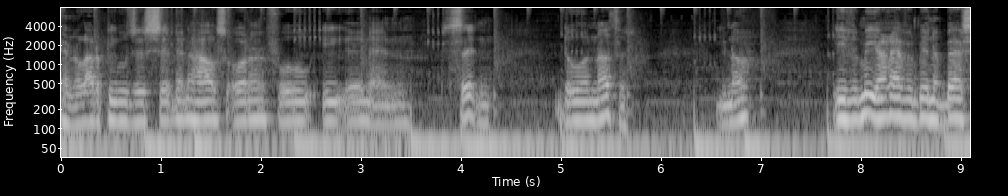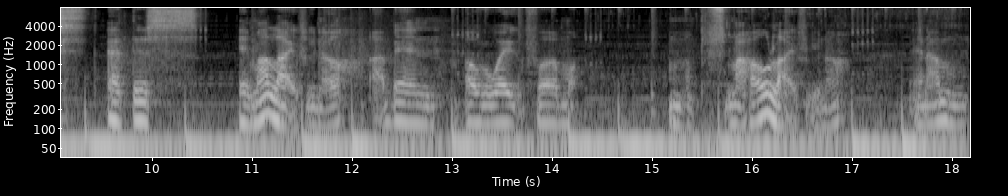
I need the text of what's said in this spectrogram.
And a lot of people just sitting in the house ordering food, eating, and sitting, doing nothing. You know? Even me, I haven't been the best at this in my life, you know. I've been overweight for my whole life, you know. And I'm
